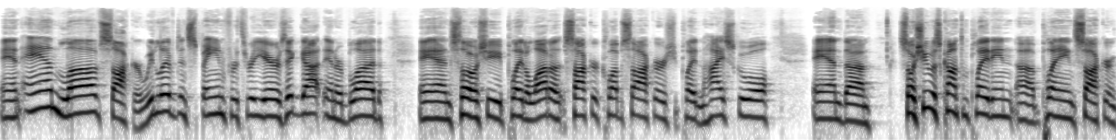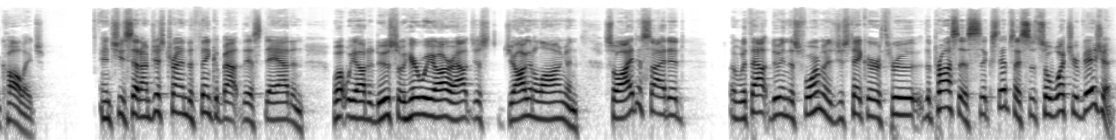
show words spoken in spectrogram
and Anne loved soccer. We lived in Spain for three years. It got in her blood, and so she played a lot of soccer, club soccer. She played in high school, and um, so she was contemplating uh, playing soccer in college. And she said, I'm just trying to think about this, Dad, and what we ought to do. So here we are out just jogging along. And so I decided, uh, without doing this formally, to just take her through the process, six steps. I said, So what's your vision?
